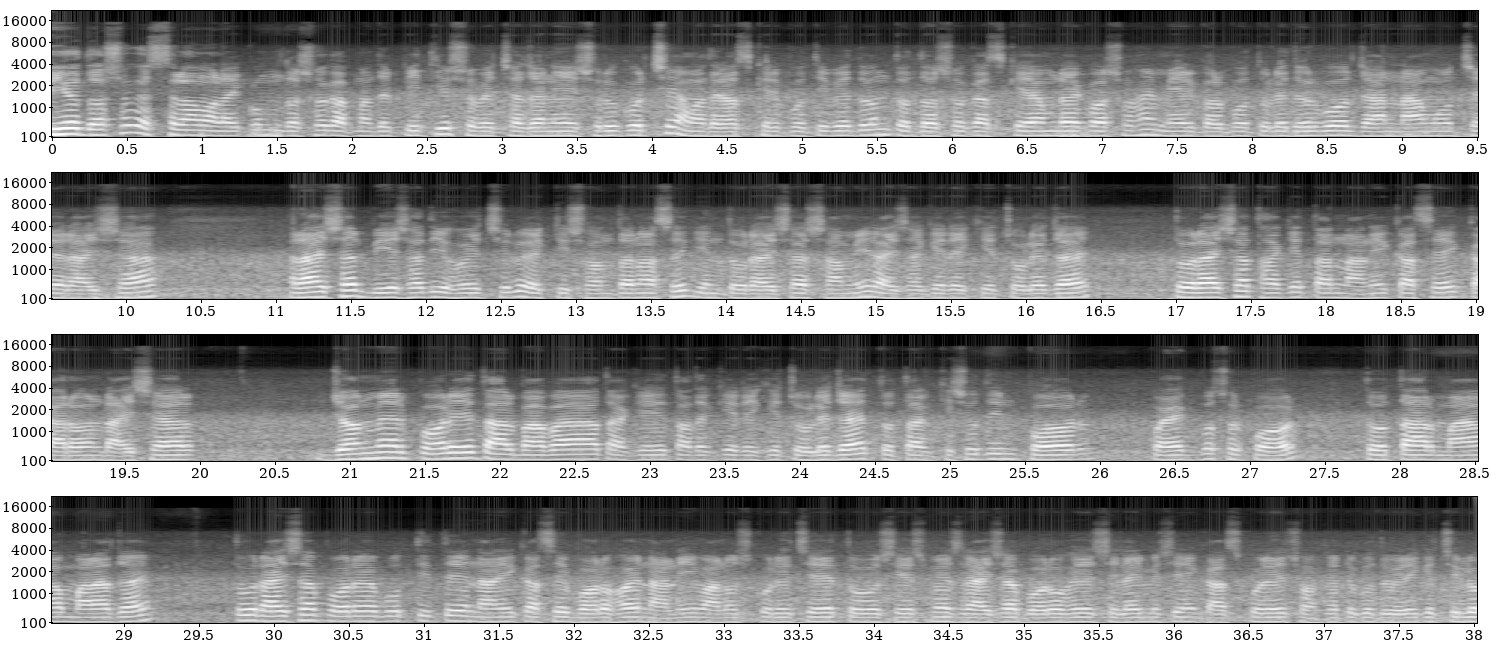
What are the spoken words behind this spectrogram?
প্রিয় দর্শক, আসসালামু আলাইকুম। দর্শক, আপনাদের প্রীতীয় শুভেচ্ছা জানিয়ে শুরু করছি আমাদের আজকের প্রতিবেদন। তো দর্শক, আজকে আমরা এক অসহায় মেয়ের গল্প তুলে ধরব। যার নাম হচ্ছে রায়সা রায়সার বিয়ে শাদী হয়েছিল, একটি সন্তান আছে, কিন্তু রায়সার স্বামী রায়সাকে রেখে চলে যায়। তো রায়সা থাকে তার নানির কাছে, কারণ রায়সার জন্মের পরে তার বাবা তাকে, তাদেরকে রেখে চলে যায়। তো তার কিছুদিন পর, কয়েক বছর পর, তো তার মা মারা যায়। তো রায়সা পরবর্তীতে নানির কাছে বড় হয়। নানি মানুষ করেছে। তো শেষমেশ রায়সা বড় হয়ে সেলাই মেশিনে কাজ করে সংসারটুকু ধরে রেখেছিল।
